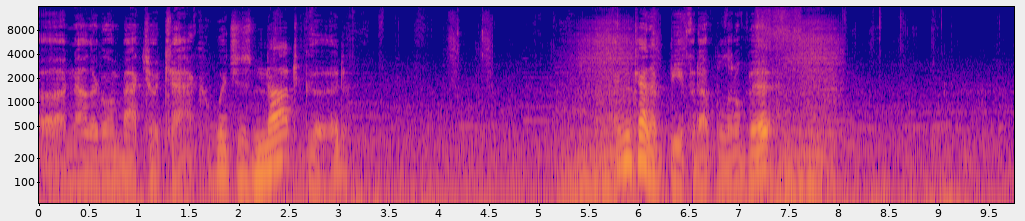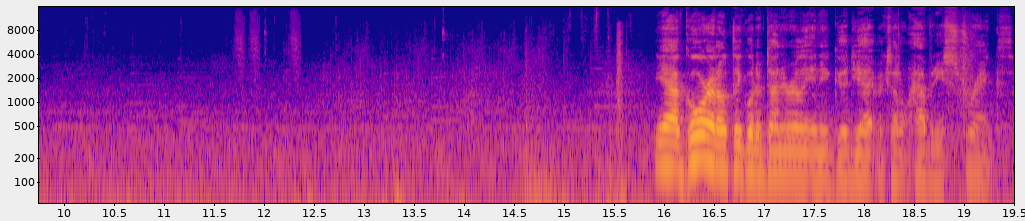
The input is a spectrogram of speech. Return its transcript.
Uh, now they're going back to attack, which is not good. I can kind of beef it up a little bit. Yeah, Gore I don't think would have done really any good yet because I don't have any strength.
